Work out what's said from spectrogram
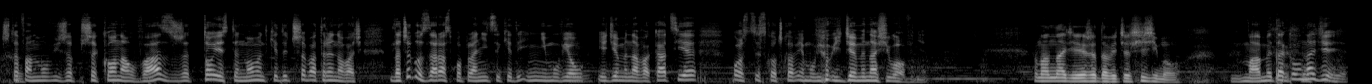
Stefan mówi, że przekonał was, że to jest ten moment, kiedy trzeba trenować. Dlaczego zaraz po planicy, kiedy inni mówią, jedziemy na wakacje, polscy skoczkowie mówią, idziemy na siłownię? No, mam nadzieję, że dowiecie się zimą. Mamy taką nadzieję.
